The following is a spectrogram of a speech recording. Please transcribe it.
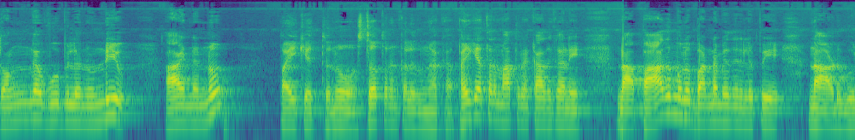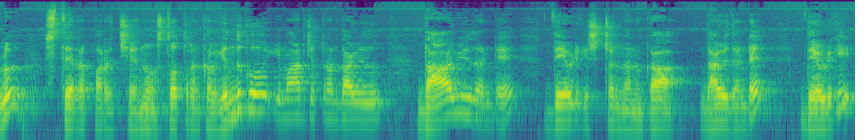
దొంగ ఊబిల నుండి ఆయన నన్ను పైకెత్తును. స్తోత్రం కలుగునాక పైకెత్తడం మాత్రమే కాదు కానీ నా పాదములు బండ మీద నిలిపి నా అడుగులు స్థిరపరచాను. స్తోత్రం కలుగు. ఎందుకో ఈ మాట చెప్తున్నాడు దావీదు? దావీదు అంటే దేవుడికి ఇష్టం కనుక దావీదు అంటే దేవుడికి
